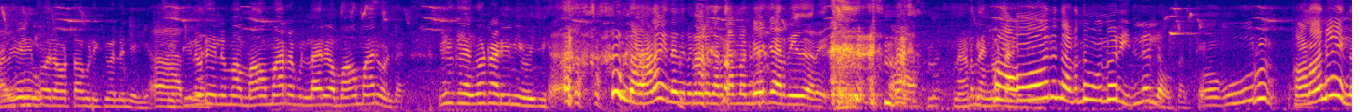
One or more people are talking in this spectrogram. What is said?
അത് കഴിയുമ്പോൾ ഒരു ഓട്ടോ വിളിക്കുമല്ലോ ചെയ്യാം. സിറ്റിയിലൂടെ ചെല്ലുമ്പോൾ അമ്മാവന്മാരുടെ പിള്ളേരും അമ്മാവന്മാരും ഉണ്ട്. നിങ്ങൾക്ക് എങ്ങോട്ടടിയെന്ന് ചോദിച്ചു. നാളെ ഇല്ല നിനക്കൊക്കെ നടക്കാൻ വണ്ടിയൊക്കെ അറിയത് പറയും. ആരും നടന്നു പോകുന്നവരില്ലല്ലോ. ഊറും കാണാനേ ഇല്ല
